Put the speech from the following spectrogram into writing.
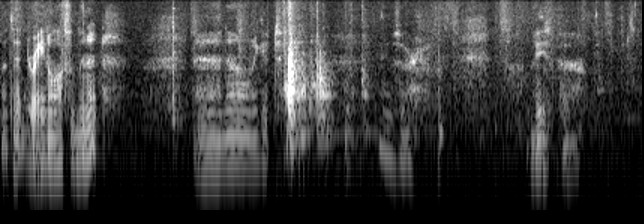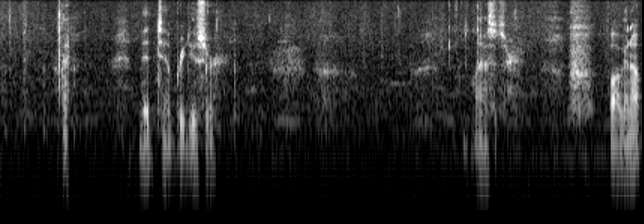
let that drain off a minute. And now I want to get use our uh, mid temp reducer. Glasses are fogging up.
